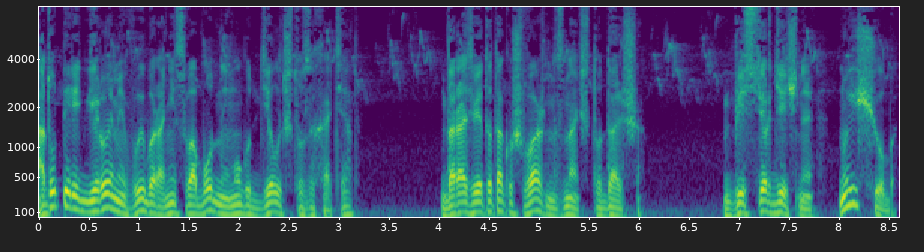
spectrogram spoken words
А тут перед героями выбор, они свободны и могут делать, что захотят. Да разве это так уж важно знать, что дальше? Бессердечное, ну еще бы.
